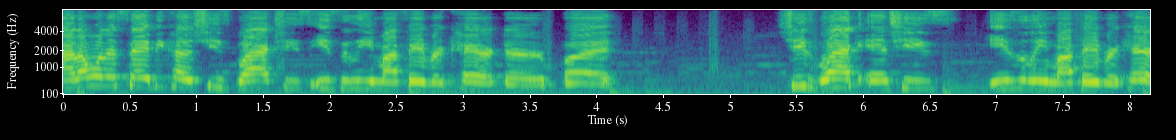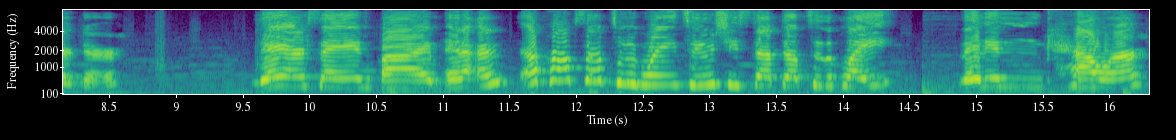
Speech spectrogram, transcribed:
I don't want to say because she's black, she's easily my favorite character, but she's black and she's easily my favorite character. They are saved by, and I props up to Egwene too. She stepped up to the plate. They didn't cower.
